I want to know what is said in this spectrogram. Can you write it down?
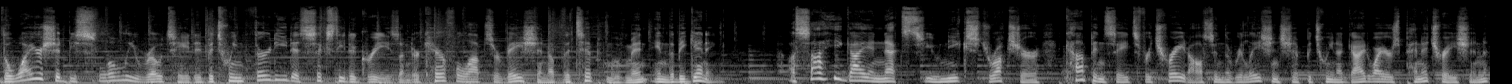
The wire should be slowly rotated between 30 to 60 degrees under careful observation of the tip movement in the beginning. Asahi Gaia Next's unique structure compensates for trade offs in the relationship between a guidewire's penetration,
